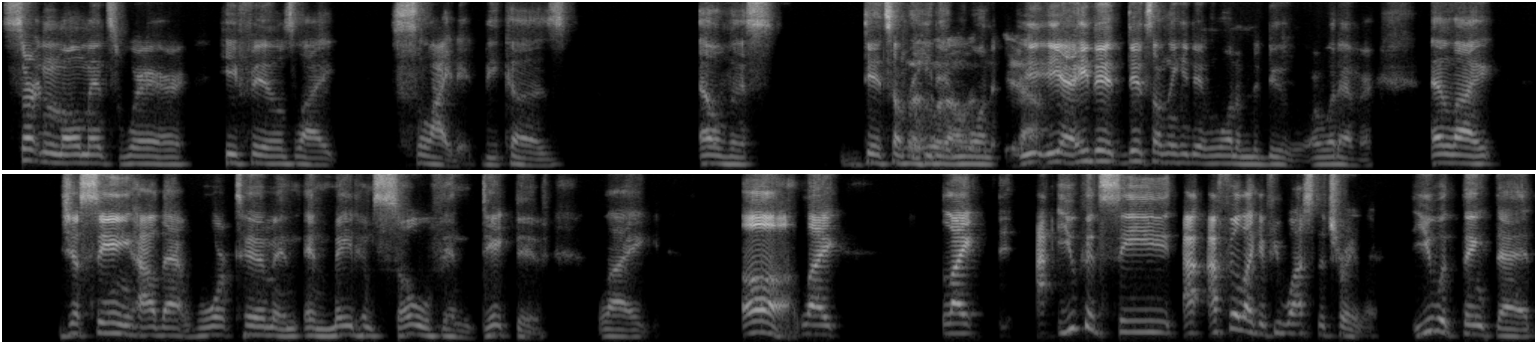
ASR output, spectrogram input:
certain moments where he feels like slighted because Elvis did something he didn't want. yeah. he- yeah, he did did something he didn't want him to do or whatever. And like just seeing how that warped him and, and made him so vindictive. Like, uh, like, like I, you could see. I, I feel like if you watch the trailer, you would think that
